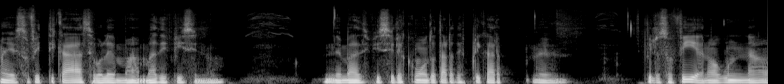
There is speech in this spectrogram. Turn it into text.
eh, sofisticadas, se vuelve más, más difícil, ¿no? Es más difícil, es como tratar de explicar eh, filosofía, ¿no? Alguna,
